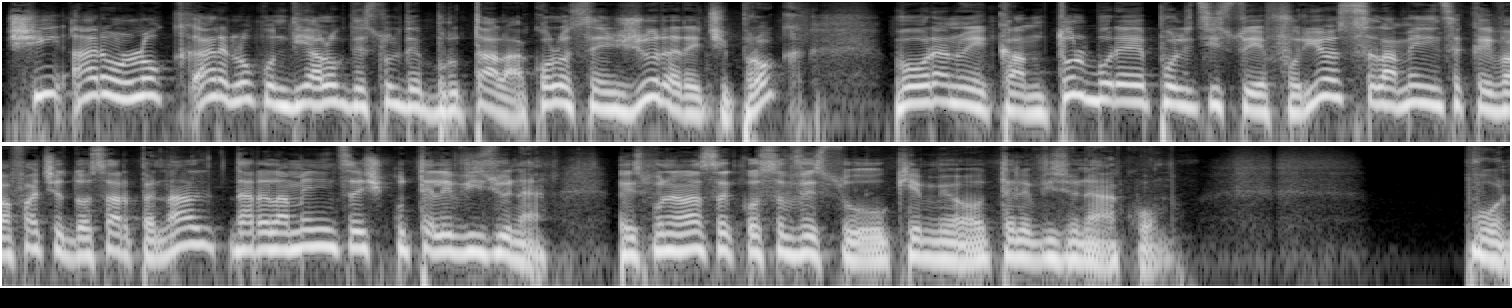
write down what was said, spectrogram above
Și are, un loc, are loc un dialog destul de brutal acolo, se înjură reciproc, Băureanu e cam tulbure, polițistul e furios, îl amenință că îi va face dosar penal, dar îl amenință și cu televiziunea. Îi spune, lasă că o să vezi tu, chemi o televiziune acum. Bun,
